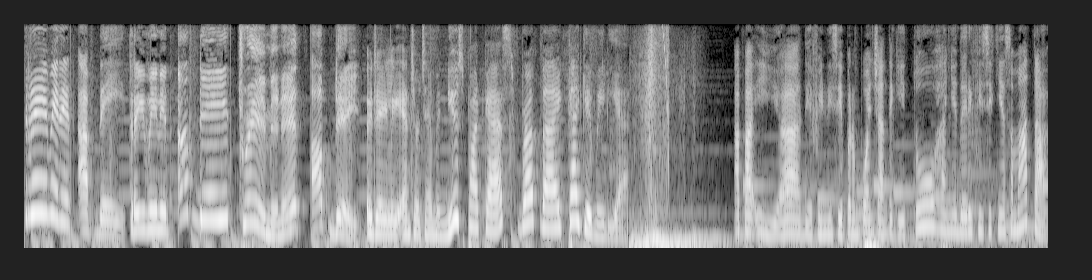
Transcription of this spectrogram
3 Minute Update 3 Minute Update 3 Minute Update A daily entertainment news podcast brought by KG Media Apa iya definisi perempuan cantik itu hanya dari fisiknya semata?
